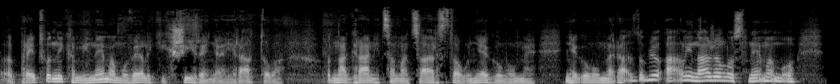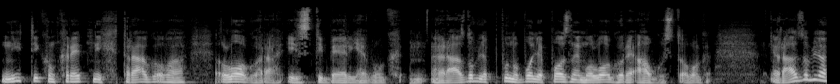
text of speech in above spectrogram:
e, prethodnika. Mi nemamo velikih širenja i ratova na granicama carstva u njegovome, njegovome razdoblju, ali nažalost nemamo niti konkretnih tragova logora iz Tiberijevog razdoblja. Puno bolje poznajemo logore Augustovog razdoblja.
